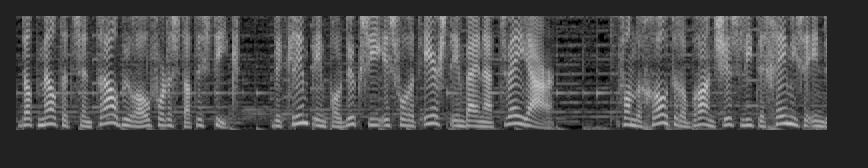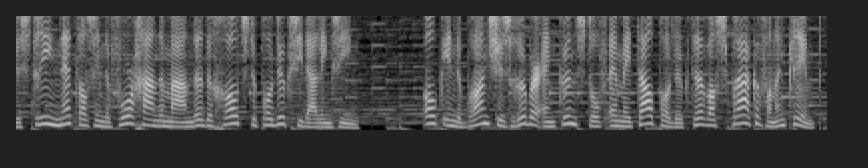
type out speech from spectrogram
Dat meldt het Centraal Bureau voor de Statistiek. De krimp in productie is voor het eerst in bijna twee jaar. Van de grotere branches liet de chemische industrie net als in de voorgaande maanden de grootste productiedaling zien. Ook in de branches rubber en kunststof en metaalproducten was sprake van een krimp.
